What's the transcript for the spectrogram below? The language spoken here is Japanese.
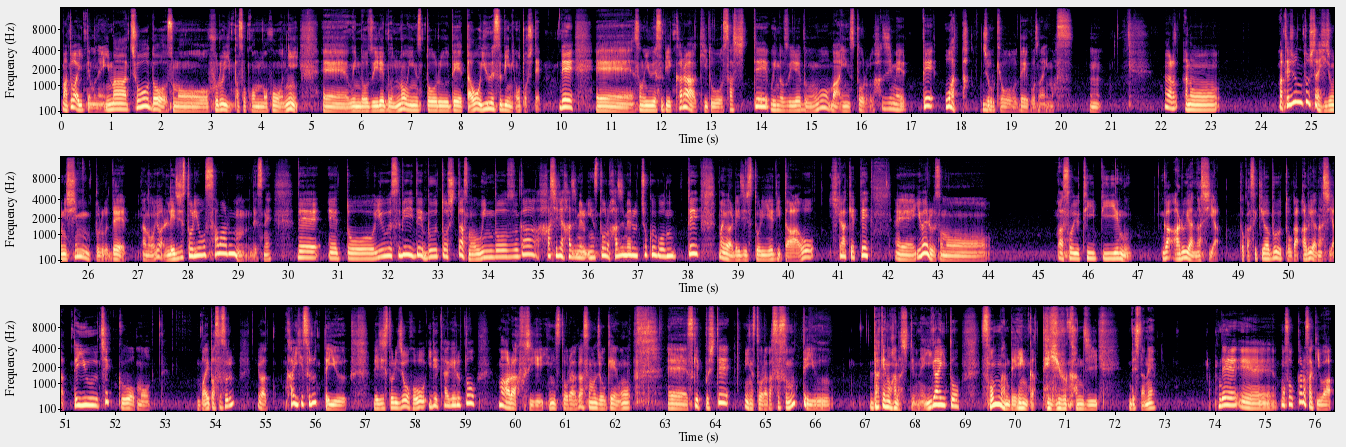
まあ、とは言ってもね今ちょうどその古いパソコンの方に、えー、Windows 11のインストールデータを USB に落としてで、えー、その USB から起動させて Windows 11をまあインストール始めて終わった状況でございます。うん、だからあの、まあ、手順としては非常にシンプルであの要はレジストリを触るんですね。で、えっ、ー、と USB でブートしたその Windows が走り始めるインストール始める直後で、まあ、要はレジストリエディターを開けて、えー、いわゆるそのまあそういう TPM があるやなしやとかセキュアブートがあるやなしやっていうチェックをもうバイパスする要は回避するっていうレジストリ情報を入れてあげるとまああら不思議インストーラーがその条件を、え、スキップしてインストーラーが進むっていうだけの話っていうね意外とそんなんでええんかっていう感じでしたね。で、えー、もうそっから先は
